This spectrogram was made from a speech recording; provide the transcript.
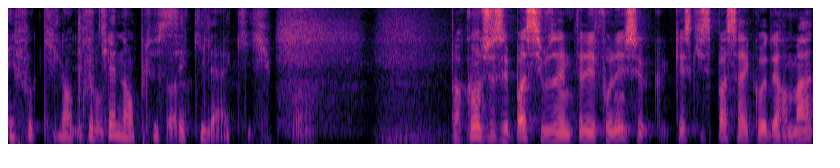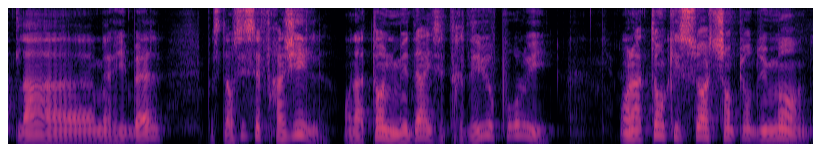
Il faut qu'il entretienne en plus voilà. ce qu'il a acquis. Par contre, je ne sais pas si vous allez me téléphoner. Qu'est-ce qui se passe avec Odermatt, là, euh, Méribel Parce que là aussi, c'est fragile. On attend une médaille, c'est très dur pour lui. On attend qu'il soit champion du monde.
